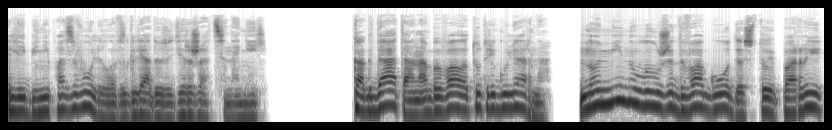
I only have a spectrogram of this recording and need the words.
Либи не позволила взгляду задержаться на ней. Когда-то она бывала тут регулярно, но минуло уже два года с той поры,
